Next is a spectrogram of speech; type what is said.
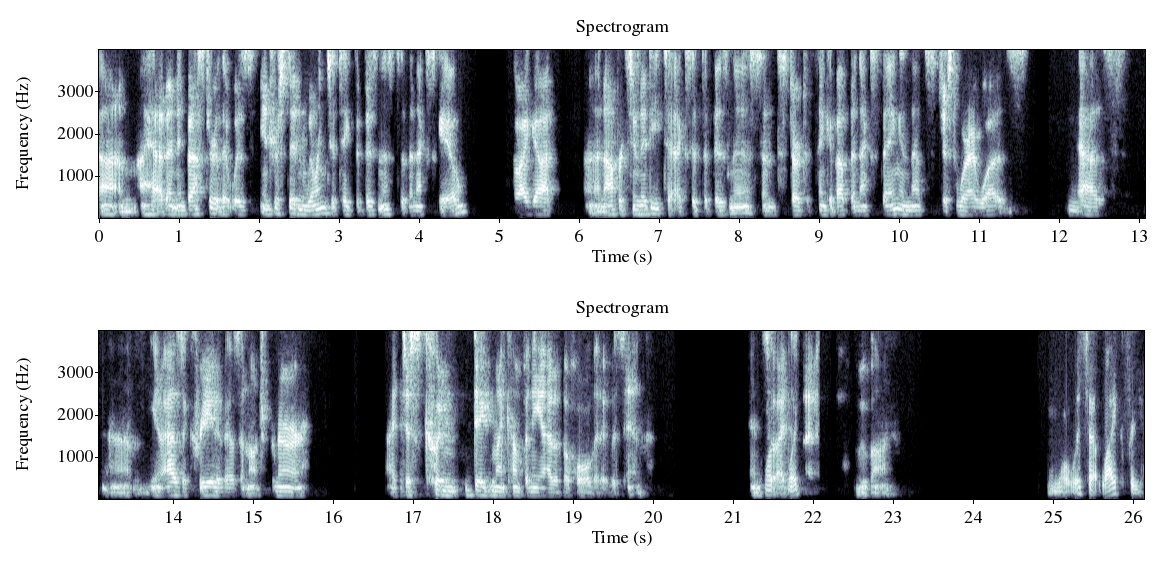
Um, I had an investor that was interested and willing to take the business to the next scale. So I got an opportunity to exit the business and start to think about the next thing. And that's just where I was mm-hmm. as, um, you know, as a creative, as an entrepreneur. I just couldn't dig my company out of the hole that it was in. And so what, I decided what, to move on. What was that like for you?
